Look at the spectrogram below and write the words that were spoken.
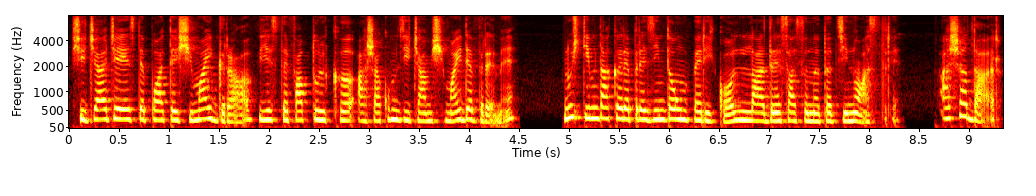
Și ceea ce este poate și mai grav este faptul că, așa cum ziceam și mai devreme, nu știm dacă reprezintă un pericol la adresa sănătății noastre. Așadar,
